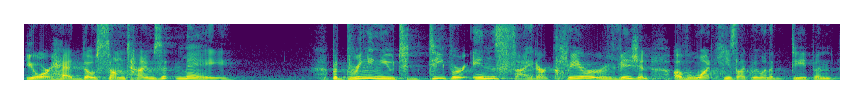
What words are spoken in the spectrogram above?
your head, though sometimes it may, but bringing you to deeper insight or clearer vision of what He's like. We want to deepen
